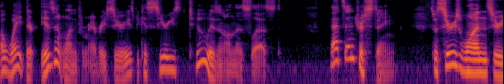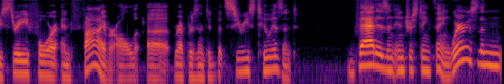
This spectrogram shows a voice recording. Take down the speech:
Oh wait, there isn't one from every series because series two isn't on this list. That's interesting. So series one, series three, four, and five are all uh, represented, but series two isn't. That is an interesting thing. Where is the?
